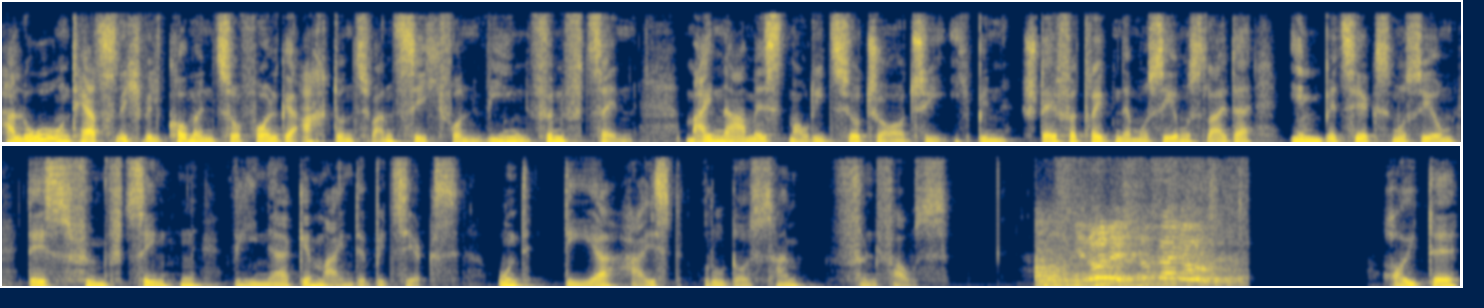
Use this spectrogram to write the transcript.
Hallo und herzlich willkommen zur Folge 28 von Wien 15. Mein Name ist Maurizio Giorgi. Ich bin stellvertretender Museumsleiter im Bezirksmuseum des 15. Wiener Gemeindebezirks. Und der heißt Rudolfsheim 5 Haus. Heute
